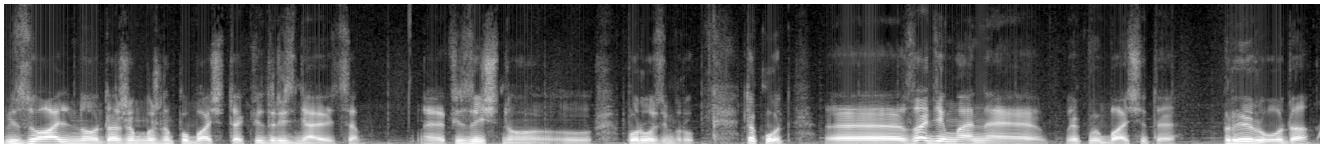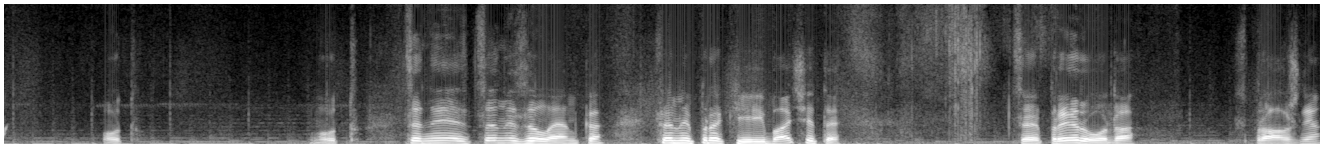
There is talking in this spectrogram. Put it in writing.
візуально навіть можна побачити, як відрізняються е, фізично е, по розміру. Так от, е, ззаді мене, як ви бачите, природа. От. От. Це не, це не зеленка, це не пракей, бачите? Це природа справжня.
